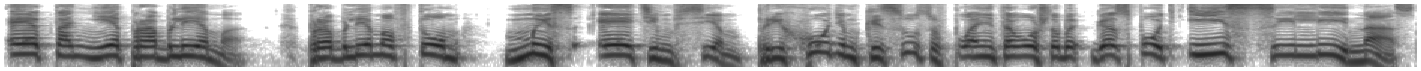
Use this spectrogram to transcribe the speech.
Это не проблема. Проблема в том, мы с этим всем приходим к Иисусу в плане того, чтобы Господь исцели нас.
